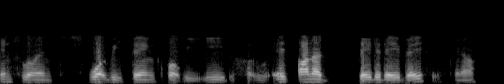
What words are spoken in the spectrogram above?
influence what we think, what we eat, it, on a day to day basis. You know,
